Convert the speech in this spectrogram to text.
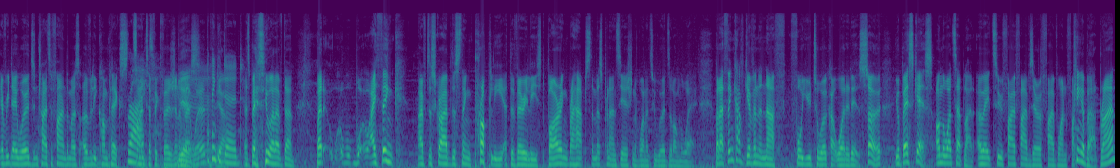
everyday words and tried to find the most overly complex Right. scientific version Yes. of that word. I think Yeah. you did. That's basically what I've done. But w- w- w- I think I've described this thing properly at the very least, barring perhaps the mispronunciation of one or two words along the way. But I think I've given enough for you to work out what it is. So, your best guess on the WhatsApp line 082 550 King about, Brian?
